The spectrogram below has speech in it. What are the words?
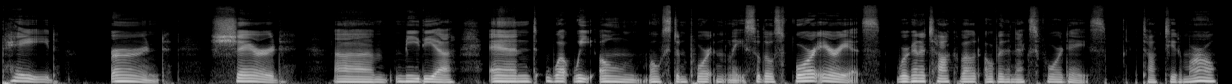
paid, earned, shared, um, media and what we own, most importantly. So, those four areas we're going to talk about over the next four days. Talk to you tomorrow.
